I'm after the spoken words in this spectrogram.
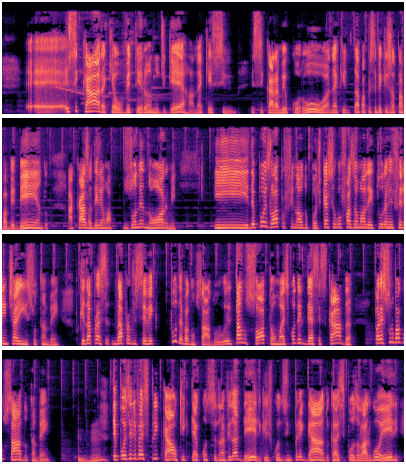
é esse cara que é o veterano de guerra, né? Que é esse esse cara meio coroa, né? Que dá para perceber que já estava bebendo. A casa dele é uma zona enorme. E depois lá para o final do podcast eu vou fazer uma leitura referente a isso também, porque dá para dá para você ver que tudo é bagunçado. Ele está no sótão, mas quando ele desce a escada parece tudo bagunçado também. Uhum. Depois ele vai explicar o que, que, tem acontecido na vida dele, que ele ficou desempregado, que a esposa largou ele.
